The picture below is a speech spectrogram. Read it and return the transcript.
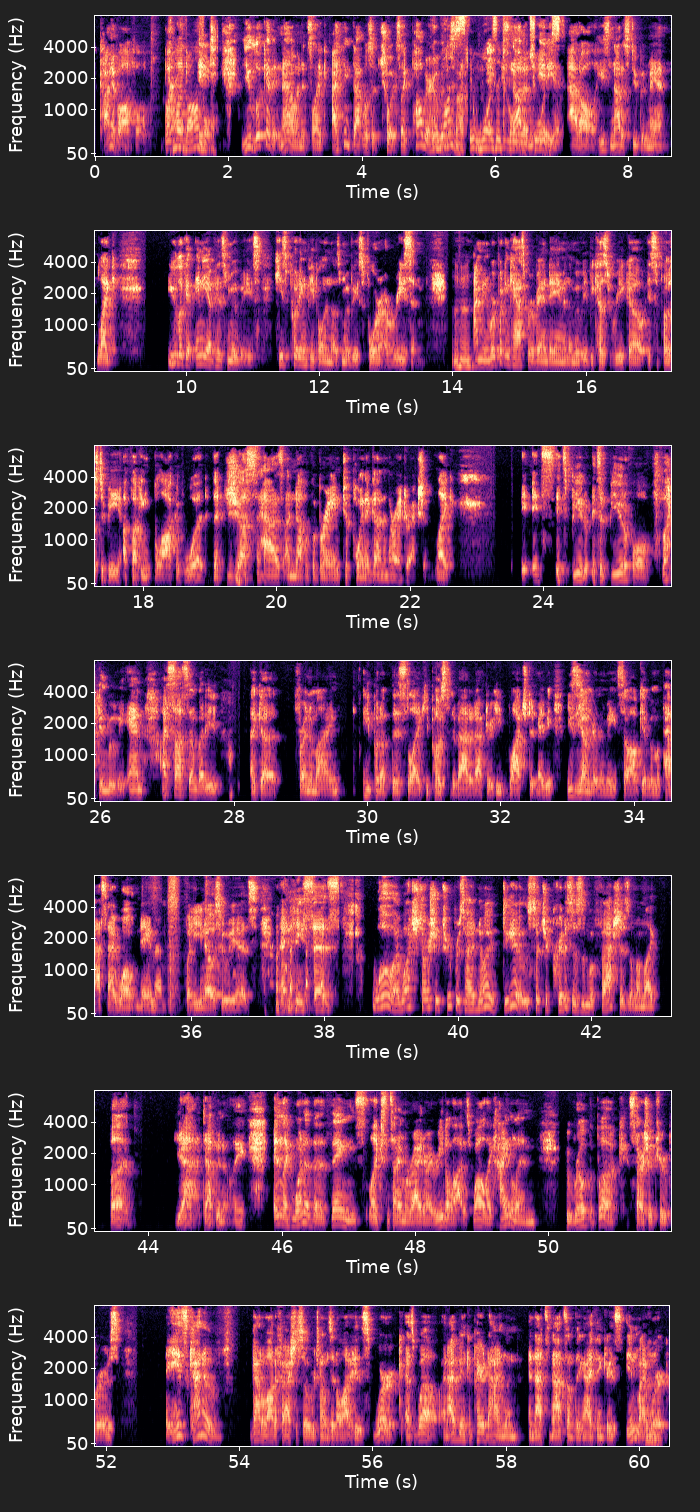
kind of awful. But Kind like, of awful. it- you look at it now, and it's like I think that was a choice. Like Paul It Verhoeven is was. not It was a he's not an choice. idiot at all. He's not a stupid man. Like you look at any of his movies, he's putting people in those movies for a reason. Mhm. I mean, we're putting Casper Van Dam in the movie because Rico is supposed to be a fucking block of wood that just has enough of a brain to point a gun in the right direction. Like it, it's it's beautiful. It's a beautiful fucking movie. And I saw somebody like a friend of mine. He put up this like he posted about it after he watched it. Maybe he's younger than me, so I'll give him a pass. And I won't name him, but he knows who he is. And he says, "Whoa! I watched Starship Troopers. I had no idea it was such a criticism of fascism." I'm like, "Bud, yeah, definitely. And like one of the things, like since I am a writer, I read a lot as well. Like Heinlein, who wrote the book Starship Troopers, he's kind of got a lot of fascist overtones in a lot of his work as well. And I've been compared to Heinlein, and that's not something I think is in my Hmm. work.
